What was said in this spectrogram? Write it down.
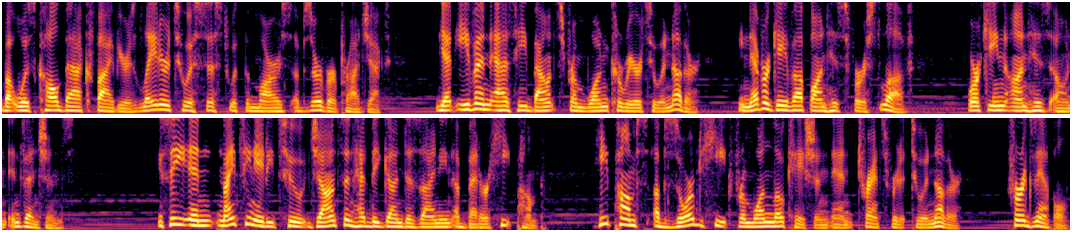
but was called back five years later to assist with the Mars Observer Project. Yet, even as he bounced from one career to another, he never gave up on his first love, working on his own inventions. You see, in 1982, Johnson had begun designing a better heat pump. Heat pumps absorbed heat from one location and transferred it to another. For example,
